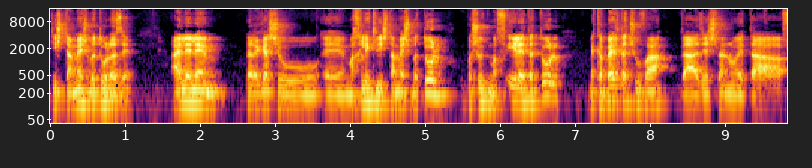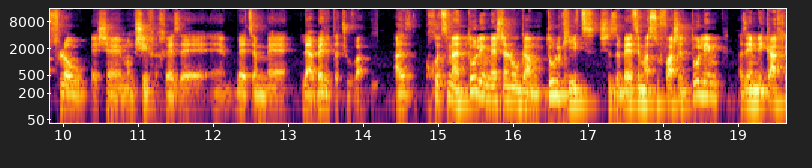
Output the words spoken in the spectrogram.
תשתמש ב-tool הזה. ה-LLM ברגע שהוא אה, מחליט להשתמש ב-tool הוא פשוט מפעיל את ה-tool מקבל את התשובה ואז יש לנו את ה-flow אה, שממשיך אחרי זה אה, בעצם אה, לעבד את התשובה. אז חוץ מהטולים יש לנו גם toolkits שזה בעצם אסופה של טולים. אז אם ניקח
